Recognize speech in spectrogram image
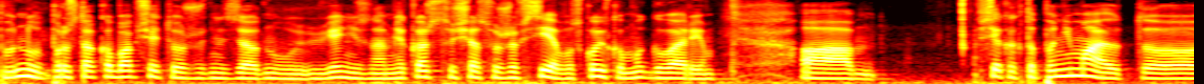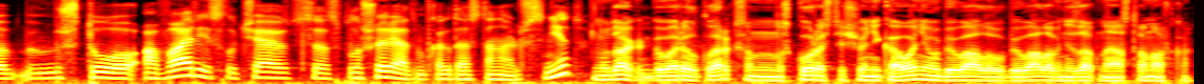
Ну, просто так обобщать тоже нельзя. Ну, я не знаю, мне кажется, сейчас уже все, вот сколько мы говорим, а, все как-то понимают, э, что аварии случаются сплошь и рядом, когда останавливаешься, нет? Ну да, как говорил Кларксон, скорость еще никого не убивала, убивала внезапная остановка.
